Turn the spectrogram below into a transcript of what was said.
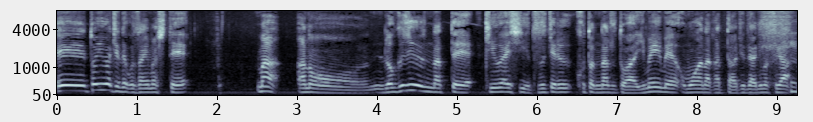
えーというわけでございましてまああのー60になって QIC 続けることになるとは夢夢思わなかったわけでありますが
